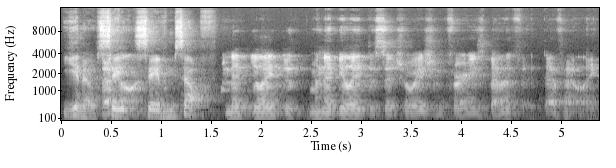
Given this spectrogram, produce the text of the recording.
you know Definitely. save save himself, manipulate manipulate the situation for his benefit. Definitely.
